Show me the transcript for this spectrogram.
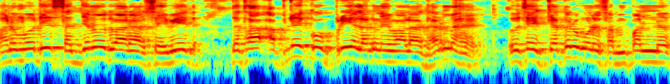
अनुमोदित सज्जनों द्वारा सेवित तथा अपने को प्रिय लगने वाला धर्म है, उसे चतुर्गुण संपन्न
